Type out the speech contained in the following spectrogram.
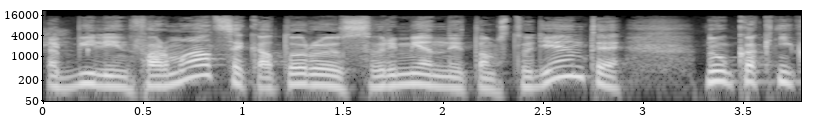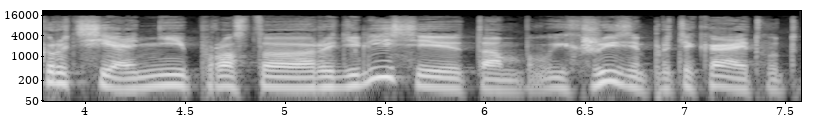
обилие информации, которую современные там студенты, ну, как ни крути, они просто родились, и там их жизнь протекает, вот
